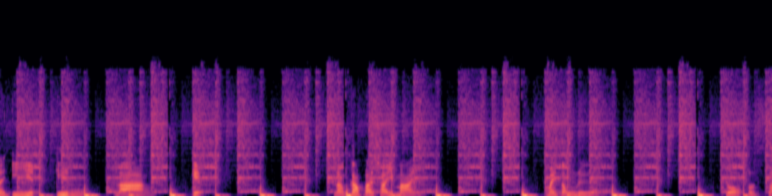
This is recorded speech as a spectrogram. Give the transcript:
ละเอีดกิน ล้าง เก็บนำกลับมาใช้ใหม่ ไม่ต้องเหนื่อย โลกสดใส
